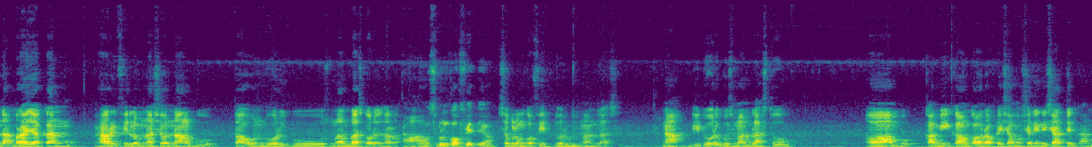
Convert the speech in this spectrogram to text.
nak merayakan Hari Film Nasional Bu tahun 2019 kalau tidak salah. Oh. oh, sebelum covid ya. Sebelum Covid 2019 nah di 2019 tuh eh, Ambo kami kawan-kawan Refresh Motion inisiatif kan.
